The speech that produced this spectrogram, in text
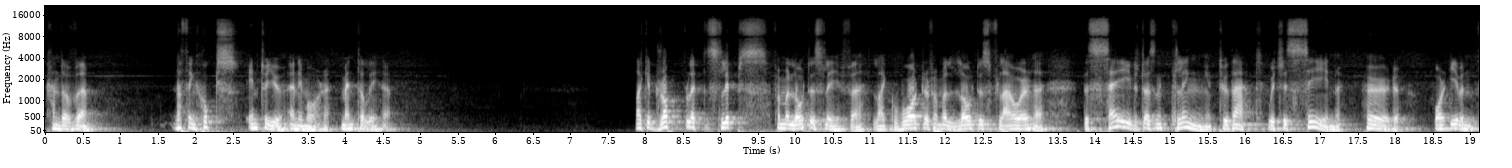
kind of nothing hooks into you anymore mentally. Like a droplet slips from a lotus leaf, uh, like water from a lotus flower, uh, the sage doesn't cling to that which is seen, heard, or even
